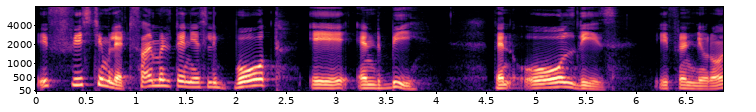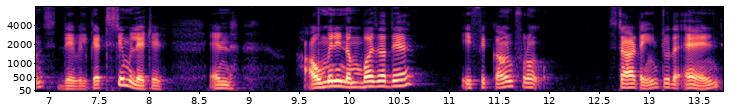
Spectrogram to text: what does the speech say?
if we stimulate simultaneously both A and B? Then all these efferent neurons they will get stimulated. And how many numbers are there? If we count from starting to the end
